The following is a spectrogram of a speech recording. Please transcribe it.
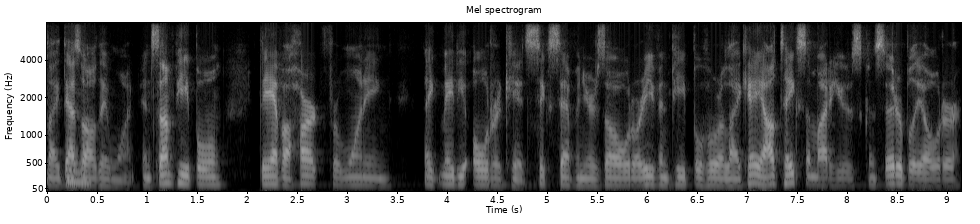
like that's mm-hmm. all they want, and some people they have a heart for wanting like maybe older kids, six, seven years old, or even people who are like, hey, I'll take somebody who's considerably older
